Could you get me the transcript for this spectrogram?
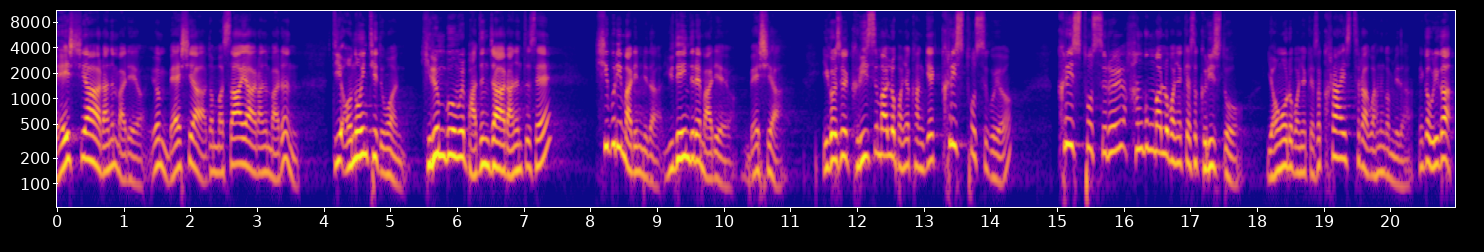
메시아라는 말이에요. 이건 메시아, Messiah라는 말은 the anointed one, 기름 부음을 받은 자라는 뜻의 히브리 말입니다. 유대인들의 말이에요. 메시아. 이것을 그리스 말로 번역한 게 크리스토스고요. 크리스토스를 한국말로 번역해서 그리스도, 영어로 번역해서 Christ라고 하는 겁니다. 그러니까 우리가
